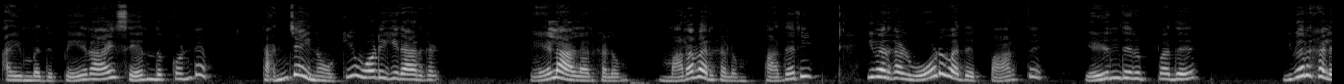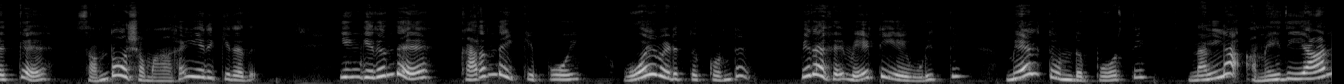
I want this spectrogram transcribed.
ஐம்பது பேராய் சேர்ந்து கொண்டு தஞ்சை நோக்கி ஓடுகிறார்கள். வேளாளர்களும் மறவர்களும் பதறி இவர்கள் ஓடுவது பார்த்து எழுந்திருப்பது இவர்களுக்கு சந்தோஷமாக இருக்கிறது. இங்கிருந்து கரந்தைக்கு போய் ஓய்வெடுத்து கொண்டு பிறகு வேட்டியை உடுத்தி மேல் துண்டு போர்த்தி நல்ல அமைதியான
